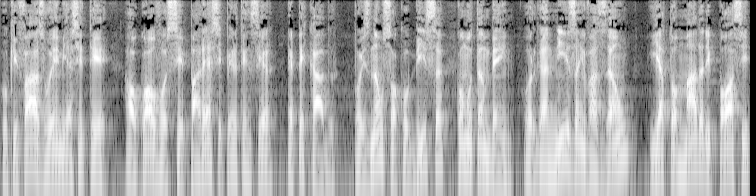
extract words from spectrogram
o que faz o MST, ao qual você parece pertencer, é pecado, pois não só cobiça, como também organiza a invasão e a tomada de posse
